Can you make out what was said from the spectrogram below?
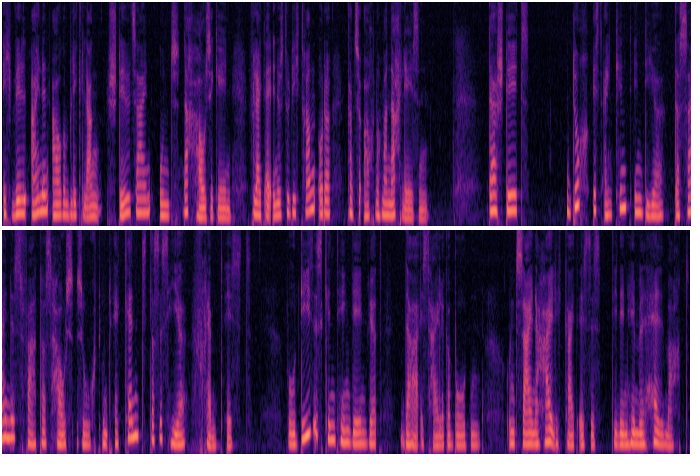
Ich will einen Augenblick lang still sein und nach Hause gehen. Vielleicht erinnerst du dich dran oder kannst du auch nochmal nachlesen. Da steht, doch ist ein Kind in dir, das seines Vaters Haus sucht und erkennt, dass es hier fremd ist. Wo dieses Kind hingehen wird, da ist heiliger Boden, und seine Heiligkeit ist es, die den Himmel hell macht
